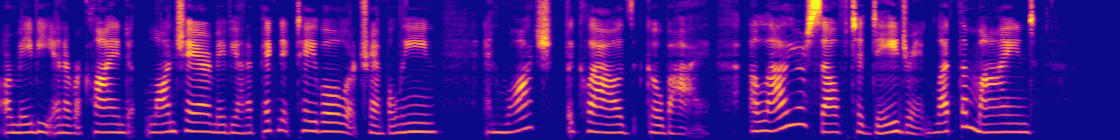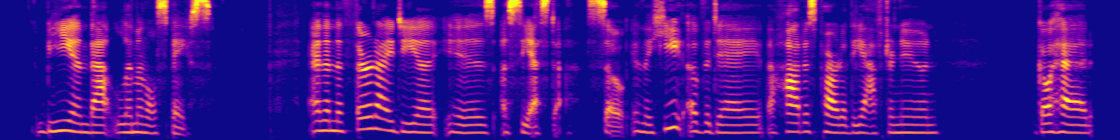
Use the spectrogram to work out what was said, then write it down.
or maybe in a reclined lawn chair, maybe on a picnic table or trampoline, and watch the clouds go by. Allow yourself to daydream. Let the mind be in that liminal space. And then the third idea is a siesta. So, in the heat of the day, the hottest part of the afternoon, go ahead,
